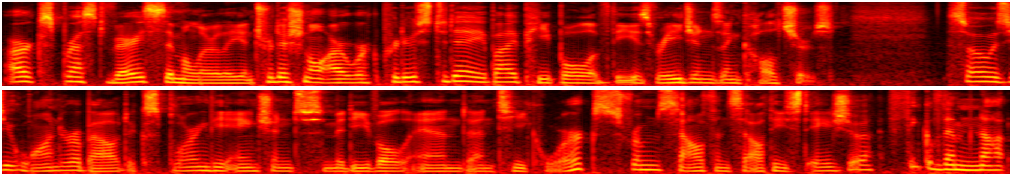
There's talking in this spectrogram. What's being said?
are expressed very similarly in traditional artwork produced today by people of these regions and cultures. So, as you wander about exploring the ancient, medieval, and antique works from South and Southeast Asia, think of them not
